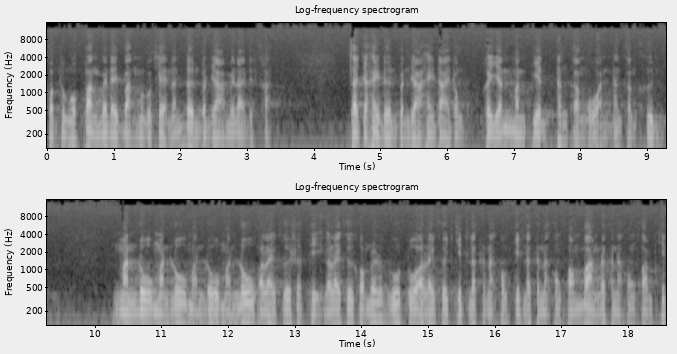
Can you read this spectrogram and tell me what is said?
ความสงบบ้างไม่ได้บ้างมันก็แค่นั้นเดินปัญญาไม่ได้เด็ดขาดถ้าจะให้เดินปัญญาให้ได้ต้องขยันมันเพียรทั้งกลางวันทั้งกลางคืน มันดูมันรู้มันดูมันรู้อะไรคือสติอะไรคือความระลึกรู้ตัวอะไรคือจิตลักษณะของจิตลักษณะของความว่างลักษณะของความคิด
